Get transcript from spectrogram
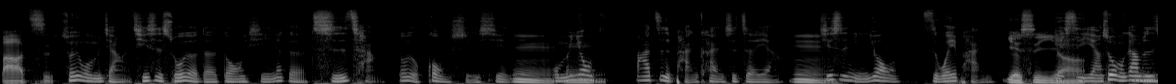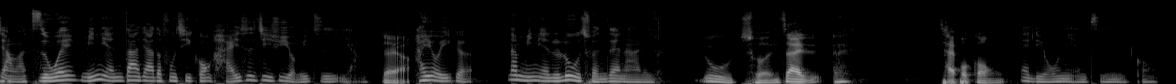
八字。所以我们讲，其实所有的东西那个磁场都有共识性。嗯，我们用嗯八字盘看是这样，嗯，其实你用紫微盘也是一样，也是一样。所以我们刚刚不是嗯讲嘛，紫微明年大家的夫妻宫还是继续有一只羊，对啊。还有一个，那明年的禄存在哪里？禄存在哎财帛宫，在流年子女宫。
